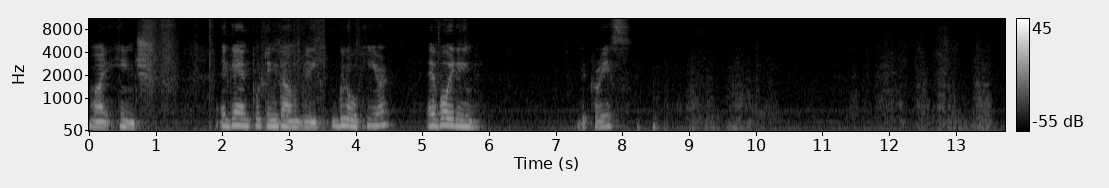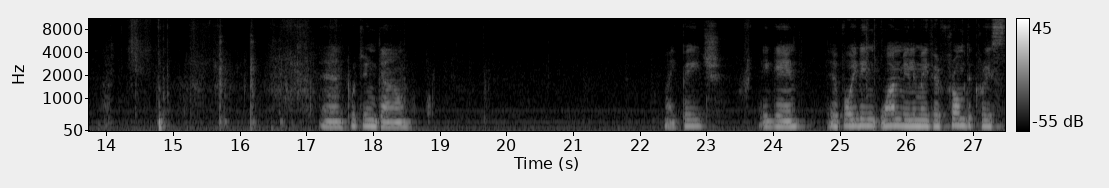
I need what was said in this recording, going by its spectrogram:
my hinge. Again putting down glue, glue here avoiding the crease and putting down my page. Again avoiding one millimeter from the crease.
